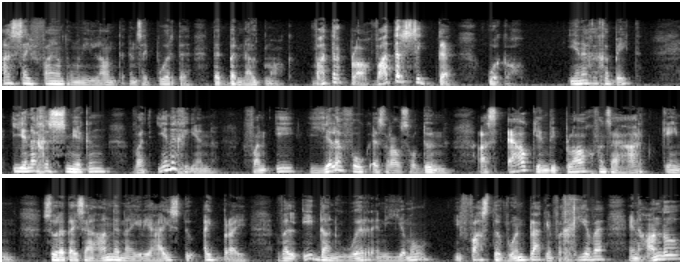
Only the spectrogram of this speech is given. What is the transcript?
as sy vyand hom in die land in sy poorte dit benoud maak, watter plaag, watter siekte ook al, enige gebed, enige smeking wat enige een van u hele volk Israel sal doen as elkeen die plaag van sy hart ken sodat hy sy hande na hierdie huis toe uitbrei wil u dan hoor in die hemel u vaste woonplek en vergewe en handel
